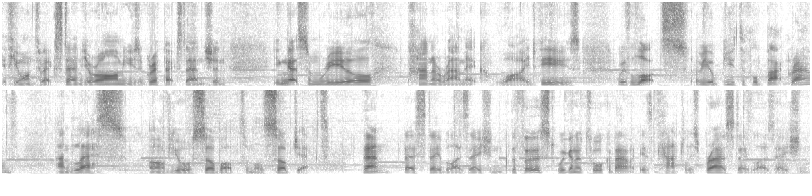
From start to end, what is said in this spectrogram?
if you want to extend your arm, use a grip extension, you can get some real panoramic wide views with lots of your beautiful background and less of your suboptimal subject. Then there's stabilization. The first we're going to talk about is catalyst browse stabilization.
